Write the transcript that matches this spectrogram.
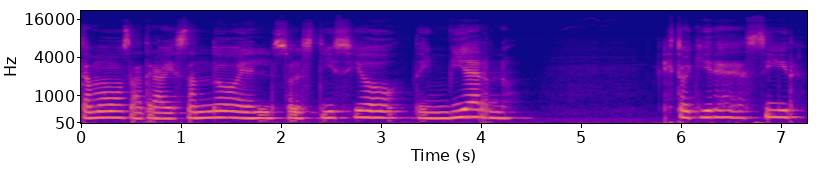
Estamos atravesando el solsticio de invierno. Esto quiere decir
